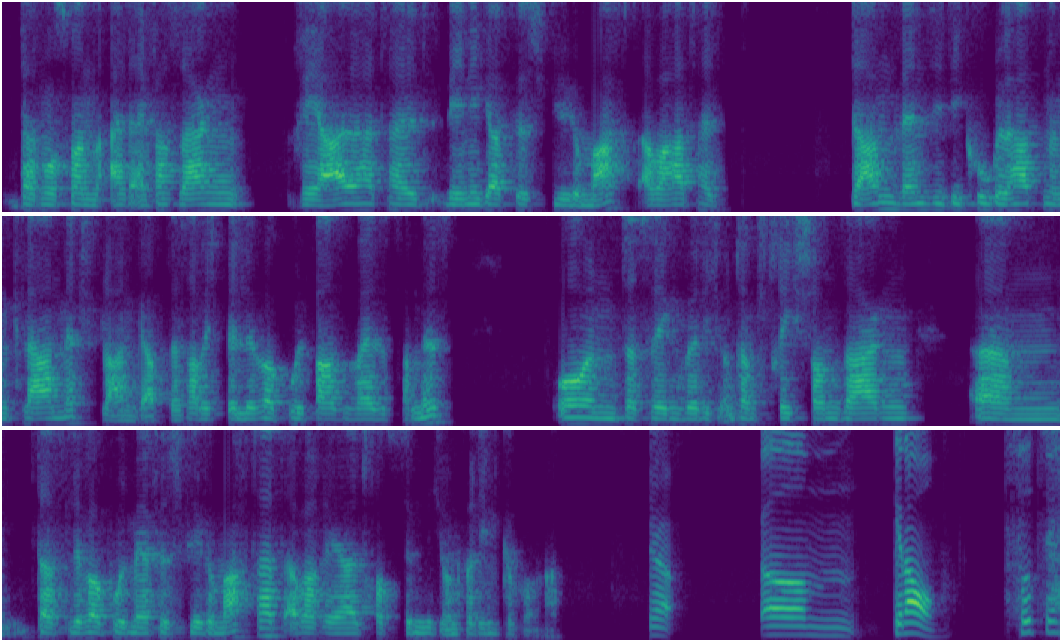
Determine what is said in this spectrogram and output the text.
da muss man halt einfach sagen, Real hat halt weniger fürs Spiel gemacht, aber hat halt dann, wenn sie die Kugel hatten, einen klaren Matchplan gehabt. Das habe ich bei Liverpool phasenweise vermisst. Und deswegen würde ich unterm Strich schon sagen, ähm, dass Liverpool mehr fürs Spiel gemacht hat, aber Real trotzdem nicht unverdient gewonnen hat. Ja, ähm, genau. 14.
